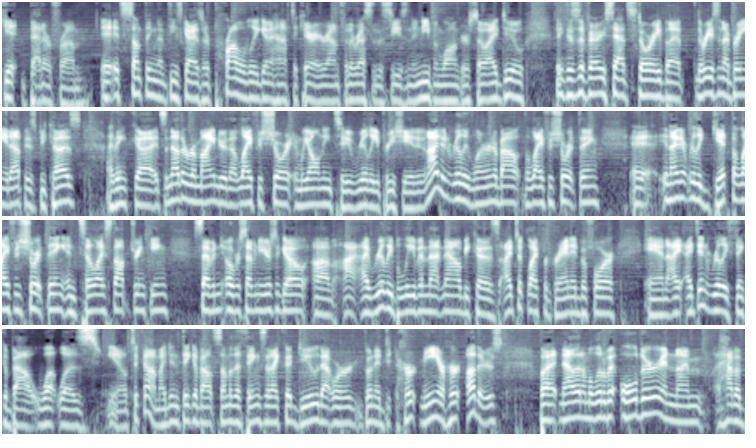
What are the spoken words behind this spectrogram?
get better from. It's something that these guys are probably going to have to carry around for the rest of the season and even longer. So I do think this is a very sad story, but the reason I bring it up is because I think uh, it's another reminder that life is short and we all need to really appreciate it. And I didn't really learn about the life is short thing, uh, and I didn't really get the life is short thing until I stopped drinking seven over seven years ago. Um, I, I really believe in that now because I took life for granted before and I, I, didn't really think about what was you know to come. I didn't think about some of the things that I could do that were going to d- hurt me or hurt others. But now that I'm a little bit older and I'm have a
